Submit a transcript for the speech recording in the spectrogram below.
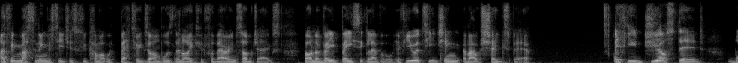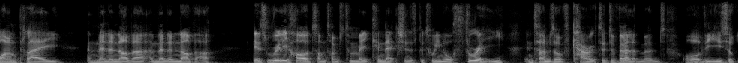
I think maths and English teachers could come up with better examples than I could for their own subjects. But on a very basic level, if you were teaching about Shakespeare, if you just did one play and then another and then another, it's really hard sometimes to make connections between all three in terms of character development or mm-hmm. the use of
